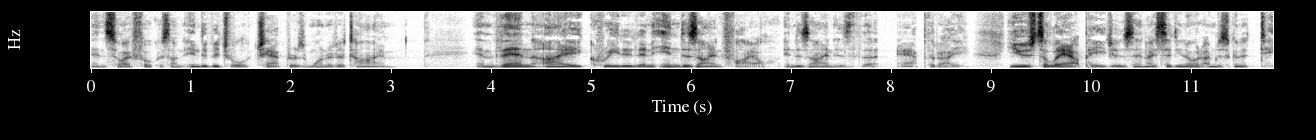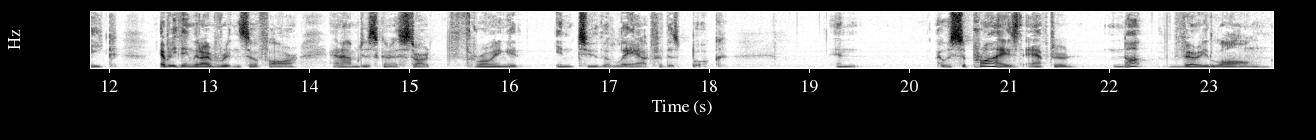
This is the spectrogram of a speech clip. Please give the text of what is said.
And so I focused on individual chapters one at a time. And then I created an InDesign file. InDesign is the app that I use to lay out pages. And I said, you know what? I'm just going to take everything that I've written so far and I'm just going to start throwing it into the layout for this book. And I was surprised after not very long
